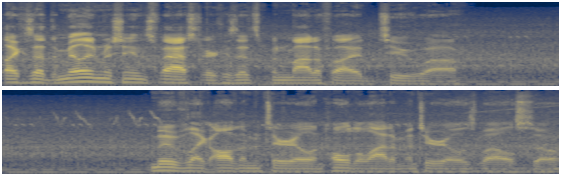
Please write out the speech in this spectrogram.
like I said. The milling machine's faster because it's been modified to uh, move like all the material and hold a lot of material as well. So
